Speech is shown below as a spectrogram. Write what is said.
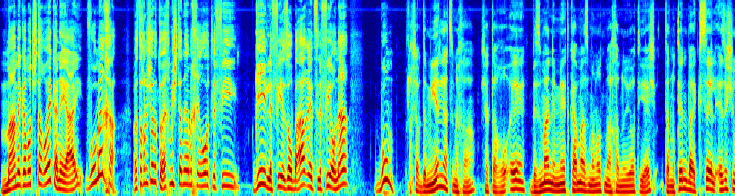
מה המגמות שאתה רואה כאן AI? והוא אומר לך. ואז אתה יכול לשאול אותו, איך משתנה המכירות לפי גיל, לפי אזור בארץ, לפי עונה? בום. עכשיו דמיין לעצמך שאתה רואה בזמן אמת כמה הזמנות מהחנויות יש, אתה נותן באקסל איזושהי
